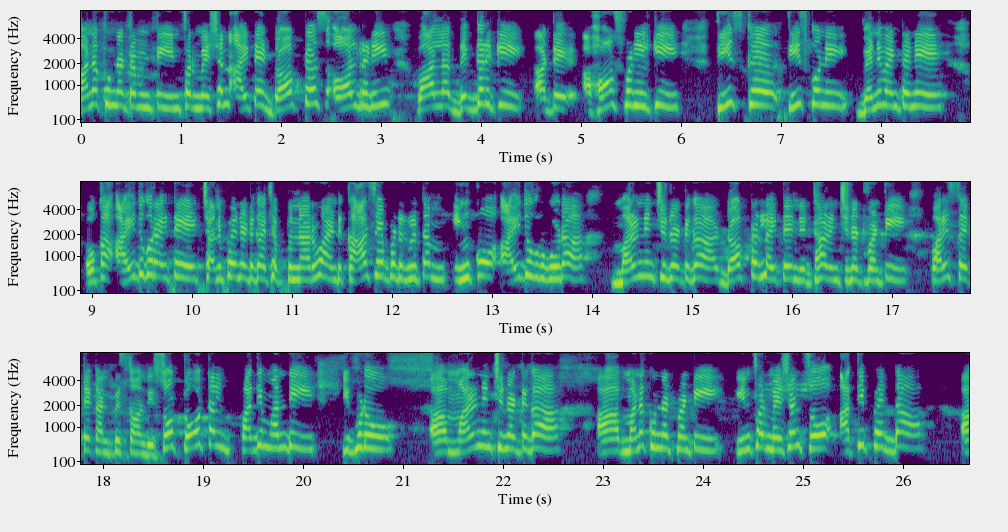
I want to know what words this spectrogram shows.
మనకున్నటువంటి ఇన్ఫర్మేషన్ అయితే డాక్టర్స్ ఆల్రెడీ వాళ్ళ దగ్గరికి అంటే హాస్పిటల్కి తీసుకు తీసుకొని వెను వెంటనే ఒక ఐదుగురు అయితే చనిపోయినట్టుగా చెప్తున్నారు. అండ్ కాసేపటి క్రితం ఇంకో ఐదుగురు కూడా మరణించినట్టుగా డాక్టర్లు అయితే నిర్ధారించినటువంటి పరిస్థితి అయితే కనిపిస్తోంది. సో టోటల్ పది మంది ఇప్పుడు మరణించినట్టుగా మనకున్నటువంటి ఇన్ఫర్మేషన్ సో అతి పెద్ద ఆ,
